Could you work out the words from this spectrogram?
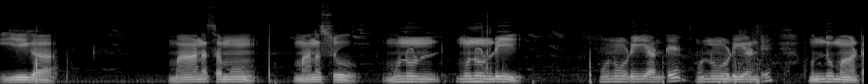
ఈగ మానసము మనసు మును మునుండి. మునుడి అంటే మునుడి అంటే ముందు మాట.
